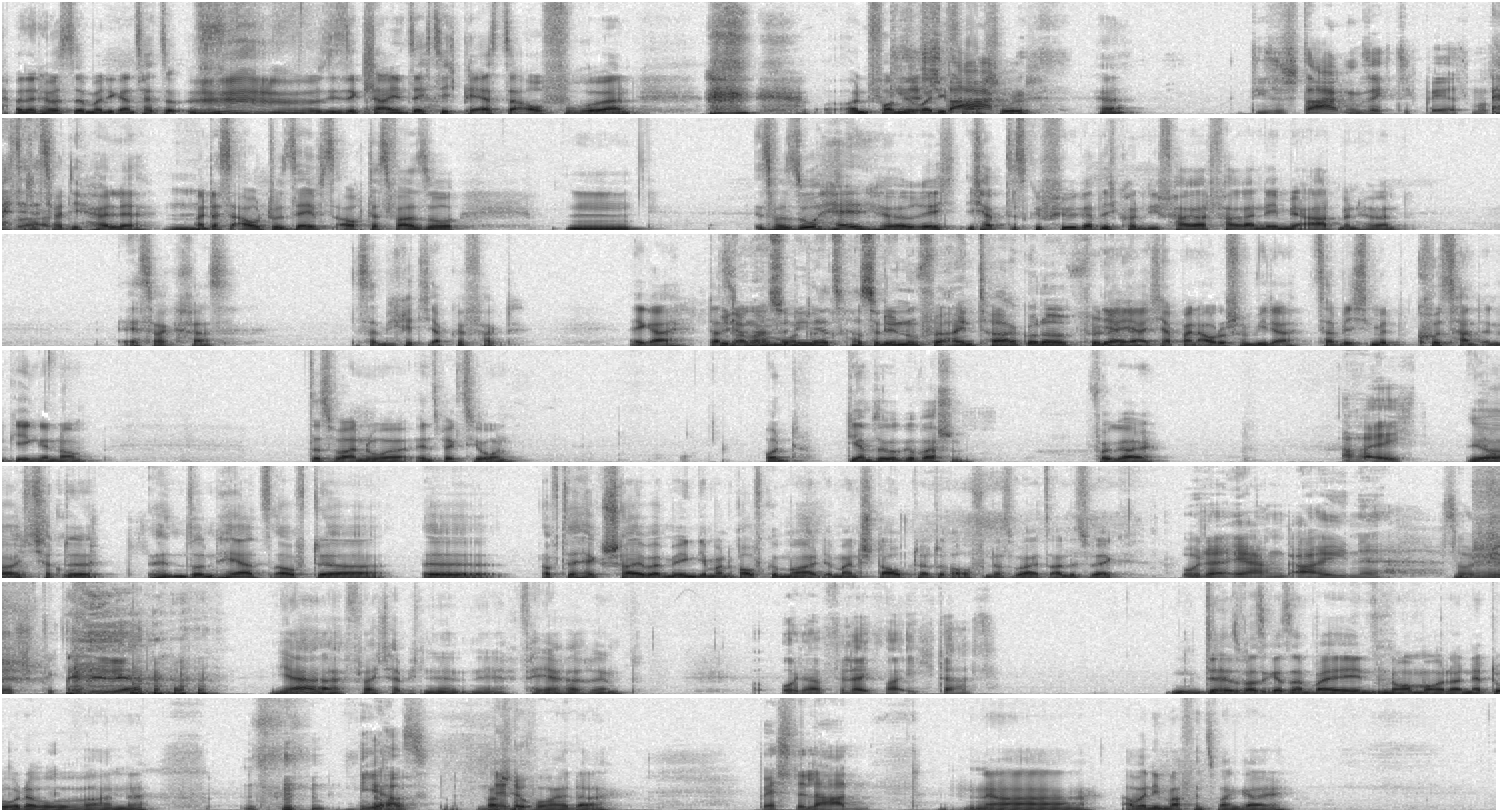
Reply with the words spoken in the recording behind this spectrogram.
Und dann hörst du immer die ganze Zeit so diese kleinen 60 PS da aufrühren und vor Diese mir war die starken, Fahrschule. Hä? Diese starken 60 PS, muss Alter, sagen. das war die Hölle. Mhm. Und das Auto selbst auch, das war so, mh, mm, es war so hellhörig, ich habe das Gefühl gehabt, ich konnte die Fahrradfahrer neben mir atmen hören. Es war krass. Das hat mich richtig abgefuckt. Egal. Wie lange hast du den jetzt? Hast du den nur für einen Tag oder für Ja, ja, ich habe mein Auto schon wieder. Das habe ich mit Kusshand entgegengenommen. Das war nur Inspektion. Und die haben sogar gewaschen. Voll geil. Ach echt? Ja, ja ich hatte gut. hinten so ein Herz auf der, äh, auf der Heckscheibe, hat mir irgendjemand draufgemalt, in meinen Staub da drauf und das war jetzt alles weg. Oder irgendeine. Sollen wir jetzt spekulieren? ja, vielleicht habe ich eine, eine Verehrerin. Oder vielleicht war ich das? Das war gestern bei Norma oder Netto oder wo wir waren, ne? ja. Das war Netto. schon vorher da. Beste Laden. Ja, aber die Muffins waren geil.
